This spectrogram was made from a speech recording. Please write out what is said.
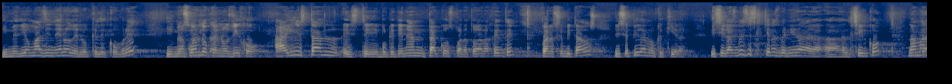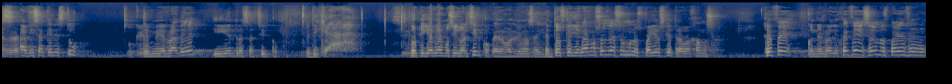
y me dio más dinero de lo que le cobré. Y me acuerdo que nos dijo, ahí están, este, porque tenían tacos para toda la gente, para sus invitados, dice, pidan lo que quieran. Y si las veces que quieras venir a- a- al circo, nada más avisa que eres tú, Que me radeen y entras al circo. Y dije, ah, porque ya habíamos ido al circo. Pero volvimos ahí. Entonces que llegamos, oiga, somos los payasos que trabajamos. Jefe, con el radio, jefe, son los payasos,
